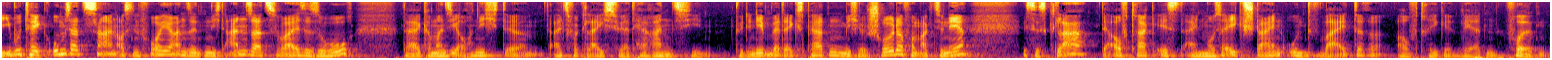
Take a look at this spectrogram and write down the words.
Die Ibutec-Umsatzzahlen aus den Vorjahren sind nicht ansatzweise so hoch, daher kann man sie auch nicht äh, als Vergleichswert heranziehen. Für den Nebenwertexperten Michael Schröder vom Aktionär ist es klar, der Auftrag ist ein Mosaikstein und weitere Aufträge werden folgen.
